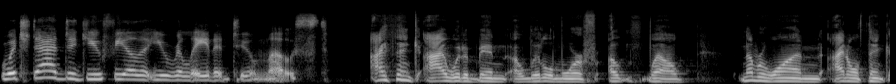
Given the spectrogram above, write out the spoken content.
Which dad did you feel that you related to most? I think I would have been a little more. Uh, well, number one, I don't think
